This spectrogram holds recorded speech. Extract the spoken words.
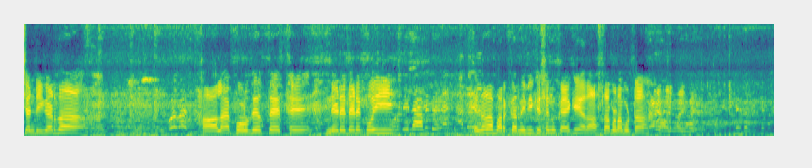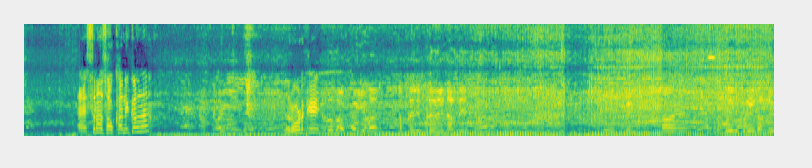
ਚੰਡੀਗੜ੍ਹ ਦਾ ਹਾਲ ਹੈ। ਪੁਲ ਦੇ ਉੱਤੇ ਇੱਥੇ ਨੇੜੇ ਤੇੜੇ ਕੋਈ ਇਹਨਾਂ ਦਾ ਵਰਕਰ ਨਹੀਂ ਵੀ ਕਿਸੇ ਨੂੰ ਕਹਿ ਕੇ ਰਾਸਤਾ ਬੜਾ ਮੋਟਾ। ਇਸ ਤਰ੍ਹਾਂ ਸੌਖਾ ਨਿਕਲਦਾ? ਰੋੜ ਕੇ? ਕੱਪੜੇ ਲਿਪੜੇ ਨਹੀਂ ਡਰਦੇ। ਹਾਂ ਹਾਂ। ਕੱਪੜੇ ਲਿਪੜੇ ਡਰਦੇ।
